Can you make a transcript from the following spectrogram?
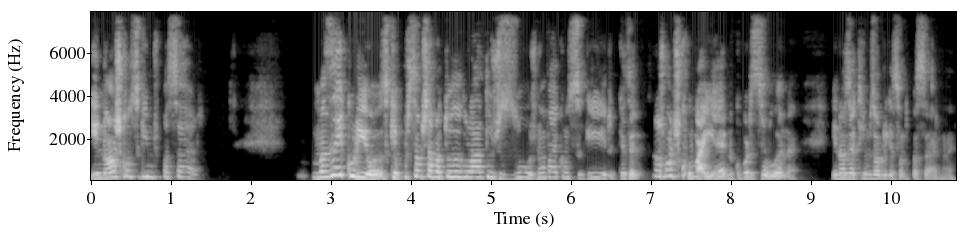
E nós conseguimos passar. Mas é curioso que a pressão estava toda do lado do Jesus, não vai conseguir. Quer dizer, nós vamos com o Bayern, com o Barcelona, e nós é que tínhamos a obrigação de passar, não é?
